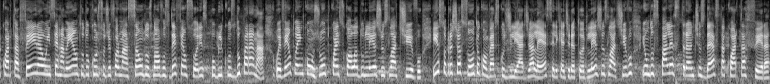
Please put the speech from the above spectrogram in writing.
Nesta quarta-feira, o encerramento do curso de formação dos novos defensores públicos do Paraná. O evento é em conjunto com a Escola do Legislativo. E sobre este assunto, eu converso com o Giliard Alessi, ele que é diretor legislativo e um dos palestrantes desta quarta-feira.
